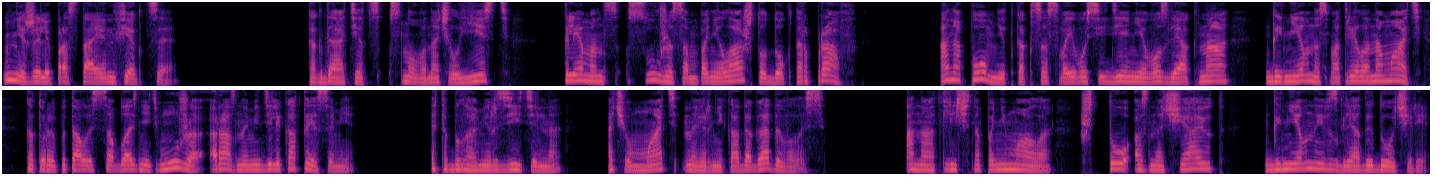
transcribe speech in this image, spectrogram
нежели простая инфекция. Когда отец снова начал есть, Клеменс с ужасом поняла, что доктор прав. Она помнит, как со своего сидения возле окна гневно смотрела на мать, которая пыталась соблазнить мужа разными деликатесами. Это было омерзительно, о чем мать наверняка догадывалась. Она отлично понимала, что означают гневные взгляды дочери.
